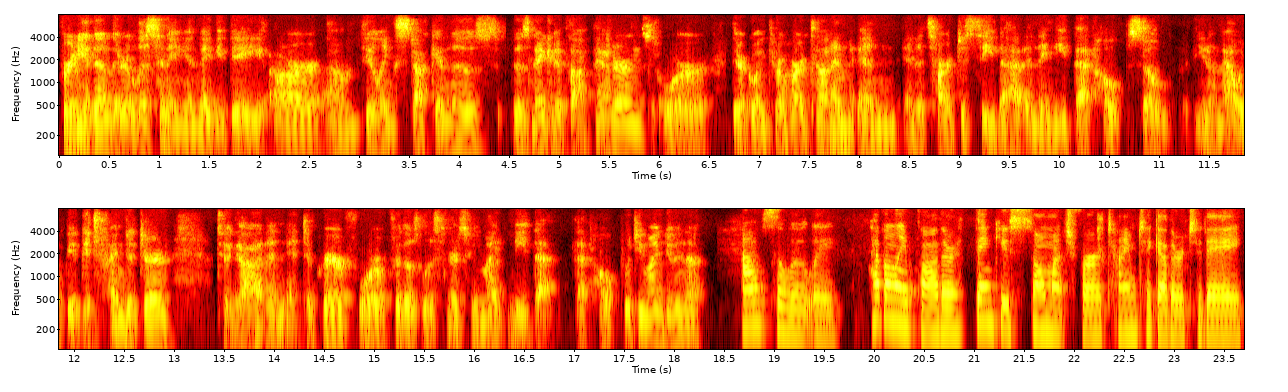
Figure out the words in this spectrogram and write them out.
for any of them that are listening and maybe they are um, feeling stuck in those those negative thought patterns or they're going through a hard time and and it's hard to see that and they need that hope. So you know now would be a good time to turn to god and, and to prayer for for those listeners who might need that that hope. Would you mind doing that? Absolutely Heavenly Father, thank you so much for our time together today.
